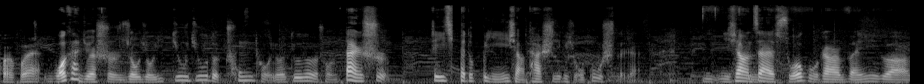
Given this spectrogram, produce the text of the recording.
怪怪。我感觉是有有一丢丢的冲突，有一丢丢的冲突。但是这一切都不影响他是一个有故事的人。你你像在锁骨这儿纹一个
